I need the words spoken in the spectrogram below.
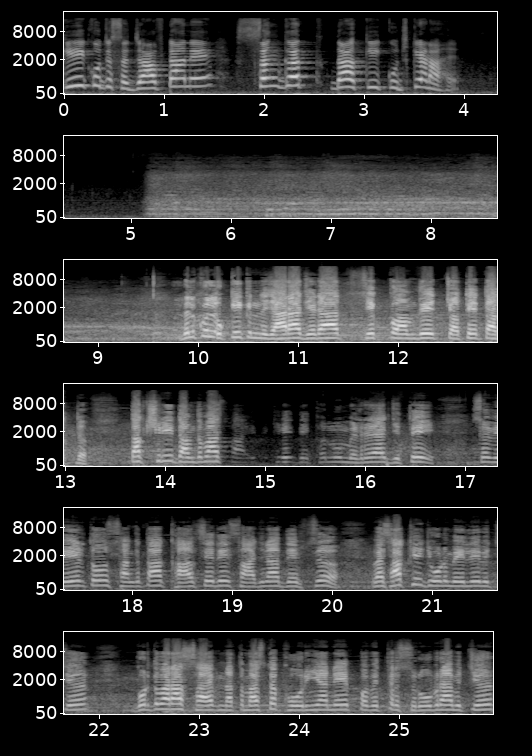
ਕੀ ਕੁਝ ਸਜਾਵਟਾਂ ਨੇ? ਸੰਗਤ ਦਾ ਕੀ ਕੁਝ ਕਹਿਣਾ ਹੈ? ਬਿਲਕੁਲ ਲੌਕਿਕ ਨਜ਼ਾਰਾ ਜਿਹੜਾ ਸਿੱਖ ਕੌਮ ਦੇ ਚੌਥੇ ਤਖਤ ਤਖਤ ਸ੍ਰੀ ਦਮਦਮਾ ਸਾਹਿਬ ਦੇਖਣ ਨੂੰ ਮਿਲ ਰਿਹਾ ਜਿੱਥੇ ਸਵੇਰ ਤੋਂ ਸੰਗਤਾਂ ਖਾਲਸੇ ਦੇ ਸਾਜਨਾ ਦਿਵਸ, ਵਿਸਾਖੀ ਜੋੜ ਮੇਲੇ ਵਿੱਚ ਗੁਰਦੁਆਰਾ ਸਾਹਿਬ ਨਤਮਸਤਕ ਹੋ ਰਹੀਆਂ ਨੇ, ਪਵਿੱਤਰ ਸਰੋਵਰਾਂ ਵਿੱਚ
